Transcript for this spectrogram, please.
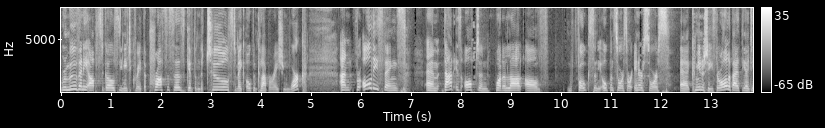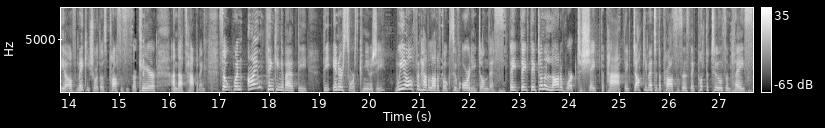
remove any obstacles, you need to create the processes, give them the tools to make open collaboration work. And for all these things, um, that is often what a lot of folks in the open source or inner source uh, communities, they're all about the idea of making sure those processes are clear and that's happening. So when I'm thinking about the, the inner source community, we often have a lot of folks who've already done this. They, they've, they've done a lot of work to shape the path. They've documented the processes, they've put the tools in place,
